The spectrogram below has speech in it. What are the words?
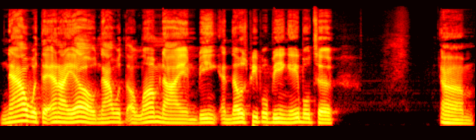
Now with the nil now with alumni and being and those people being able to um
